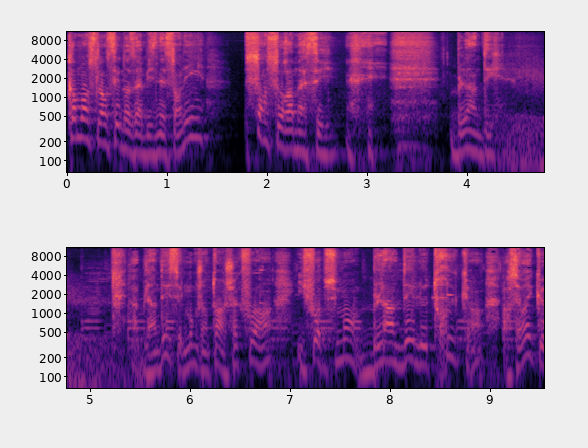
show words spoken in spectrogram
Comment se lancer dans un business en ligne sans se ramasser Blindé. Ah, blindé, c'est le mot que j'entends à chaque fois. hein. Il faut absolument blinder le truc. hein. Alors c'est vrai que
